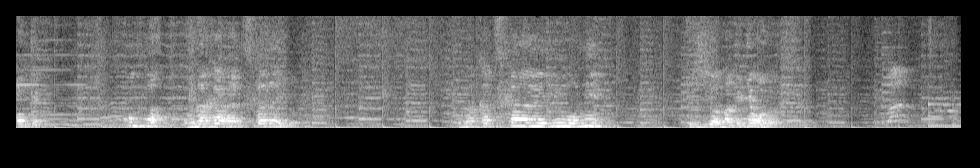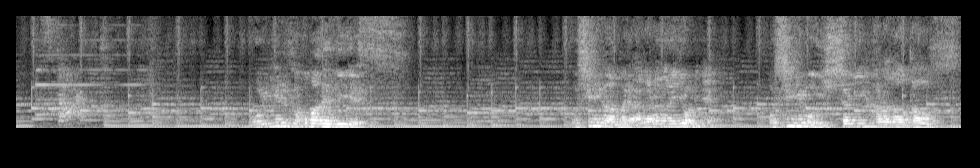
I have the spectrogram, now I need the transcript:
OK 今度はお腹がつかないように。お腹つかないように肘を曲げて戻る。こまででいいです。お尻があんまり上がらないようにねお尻も一緒に体を倒す。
